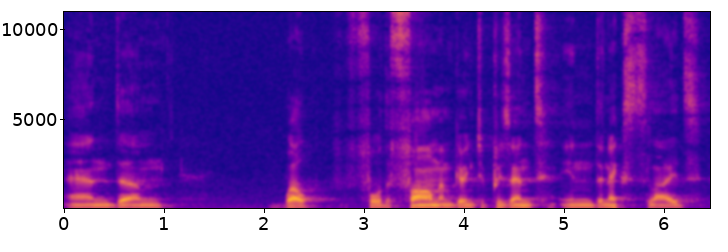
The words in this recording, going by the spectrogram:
And um, well, for the farm I'm going to present in the next slides,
